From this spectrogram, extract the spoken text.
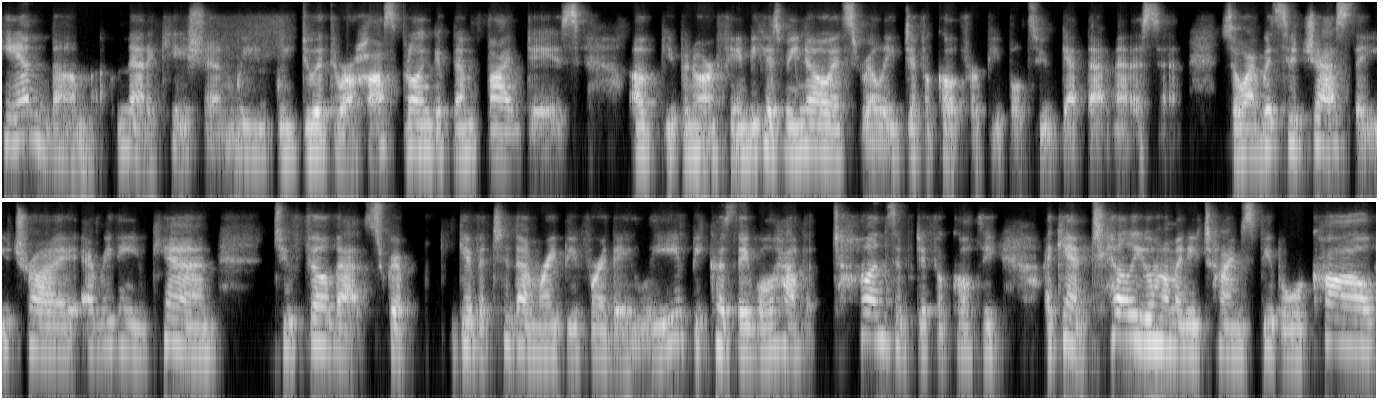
hand them medication. We, we do it through our hospital and give them five days of buprenorphine because we know it's really difficult for people to get that medicine. So I would suggest that you try everything you can to fill that script give it to them right before they leave because they will have tons of difficulty. I can't tell you how many times people will call,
